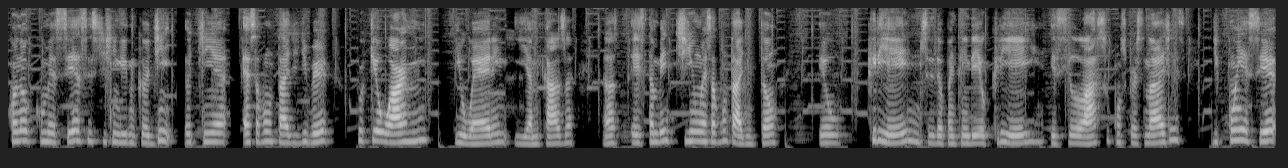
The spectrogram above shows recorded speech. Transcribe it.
quando eu comecei a assistir Shingeki no Kyojin, eu tinha essa vontade de ver, porque o Armin e o Eren e a Mikasa elas, eles também tinham essa vontade. Então eu criei, não sei se deu para entender, eu criei esse laço com os personagens de conhecer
